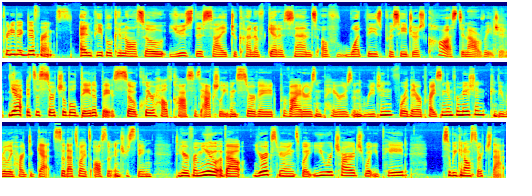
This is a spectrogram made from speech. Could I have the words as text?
pretty big difference. And people can also use this site to kind of get a sense of what these procedures cost in our region. Yeah, it's a searchable database. So Clear Health Costs has actually even surveyed providers and payers in the region for their pricing information. It can be really hard to get. So that's why it's also interesting to hear from you about your experience, what you were charged, what you paid, so we can all search that.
